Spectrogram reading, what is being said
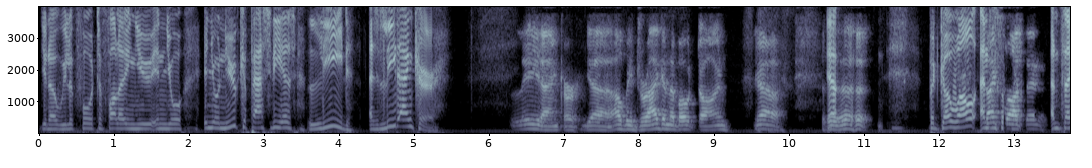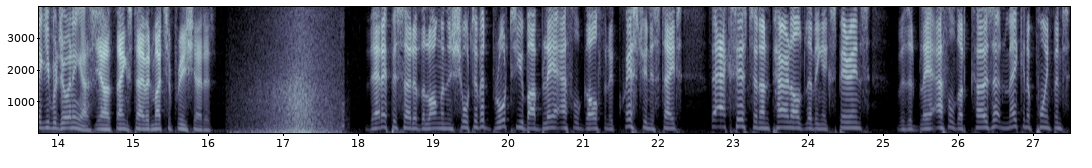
you know, we look forward to following you in your in your new capacity as lead as lead anchor. Lead anchor, yeah. I'll be dragging the boat down. Yeah. Yeah. but go well, and thanks a lot, David. And thank you for joining us. Yeah, thanks, David. Much appreciated. That episode of The Long and the Short of It brought to you by Blair Athol Golf and Equestrian Estate. For access to an unparalleled living experience, visit blairathol.coza and make an appointment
